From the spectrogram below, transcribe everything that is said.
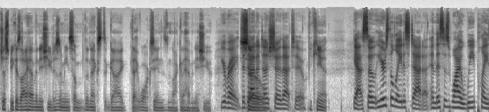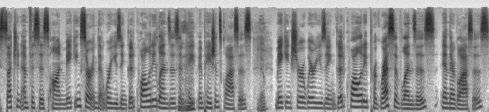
just because I have an issue doesn't mean some the next guy that walks in is not going to have an issue. You're right. The data does show that too. You can't. Yeah. So here's the latest data. And this is why we place such an emphasis on making certain that we're using good quality lenses in, pa- mm-hmm. in patients' glasses, Yep. making sure we're using good quality progressive lenses in their glasses,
